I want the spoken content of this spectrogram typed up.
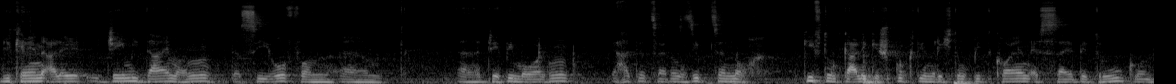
wir kennen alle Jamie Dimon, der CEO von ähm, äh, JP Morgan. Er hat ja 2017 noch Gift und Galle gespuckt in Richtung Bitcoin, es sei Betrug und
